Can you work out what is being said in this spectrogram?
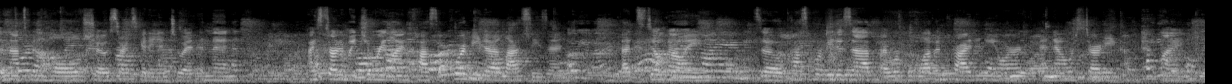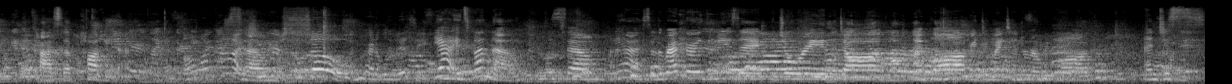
and that's when the whole show starts getting into it. And then I started my jewelry line Casa Por Vida last season. That's still going. So Casa Por Vita's up. I work with Love and Pride in New York, and now we're starting a pet line, Casa Pa Vida. Oh my gosh, So- you're so incredibly busy. Yeah, it's fun though. So yeah, so the record, the music, the jewelry, the dog, my blog. I do my Tenderomi blog, and just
